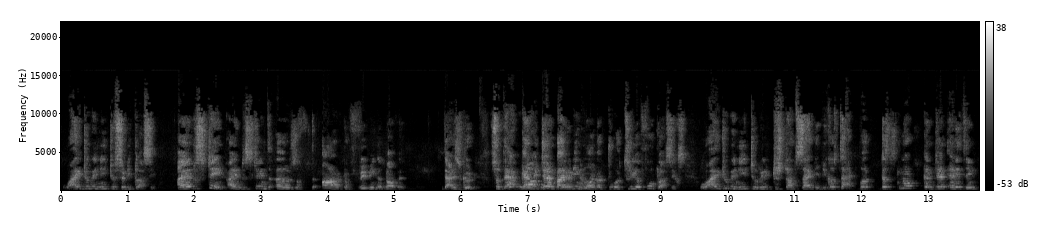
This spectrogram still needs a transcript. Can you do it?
Why do we need to study classic? I understand. I understand the urge of the art of reading a novel. That is good. So that But can what- be done by reading one or two or three or four classics. Why do we need to read Tristram Shandy? Because that work does not contain anything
